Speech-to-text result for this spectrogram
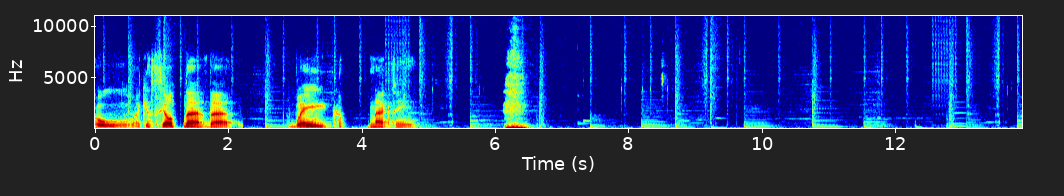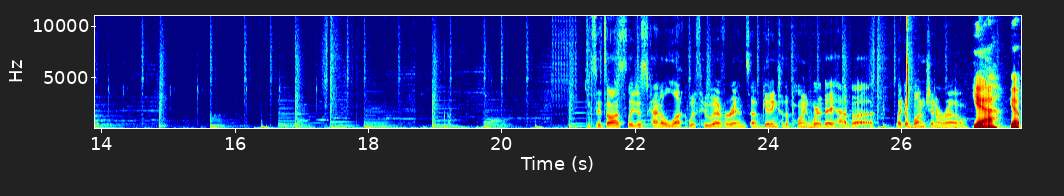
Oh, I can see all that that way connecting. It's, it's honestly just kind of luck with whoever ends up getting to the point where they have uh, like a bunch in a row. Yeah. Yep.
